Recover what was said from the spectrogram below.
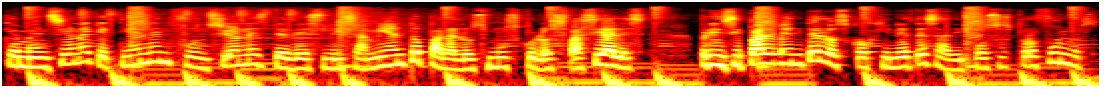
que menciona que tienen funciones de deslizamiento para los músculos faciales, principalmente los cojinetes adiposos profundos,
